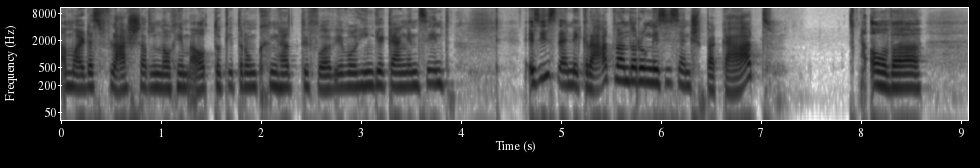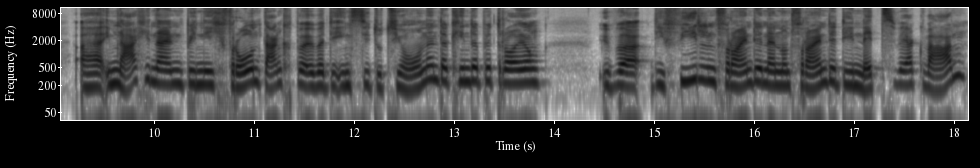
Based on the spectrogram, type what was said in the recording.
einmal das Flaschadl noch im Auto getrunken hat, bevor wir wohin gegangen sind. Es ist eine Gratwanderung, es ist ein Spagat, aber äh, im Nachhinein bin ich froh und dankbar über die Institutionen der Kinderbetreuung, über die vielen Freundinnen und Freunde, die Netzwerk waren,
